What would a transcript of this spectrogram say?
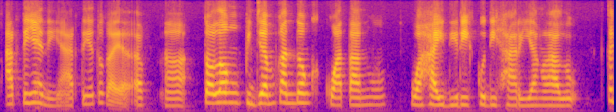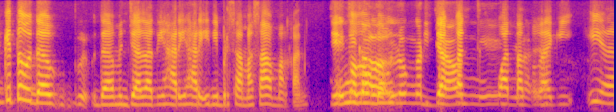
artinya nih, artinya tuh kayak eh, tolong pinjamkan dong kekuatanmu, wahai diriku di hari yang lalu. Kan kita udah udah menjalani hari-hari ini bersama-sama kan. Jadi Ini kalau dong lu ngedown nih, kekuatan gila ya. lagi. Iya.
